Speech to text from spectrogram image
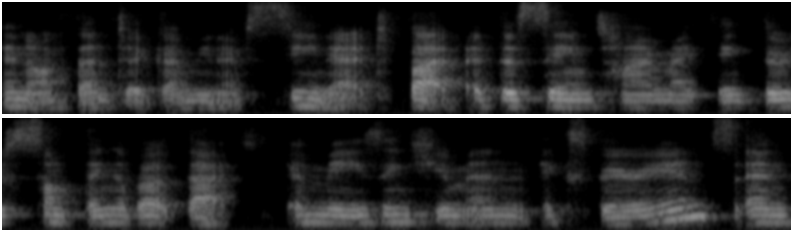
inauthentic. I mean, I've seen it, but at the same time, I think there's something about that amazing human experience and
